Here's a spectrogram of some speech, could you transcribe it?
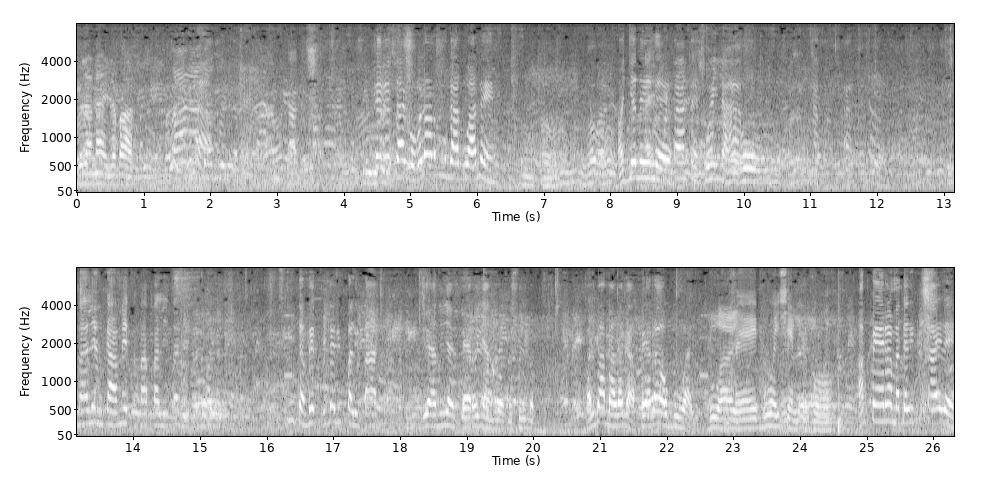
Wala na, ilabas. Pero sabi ko, wala namang magagawa na eh. Andiyan na yun eh. Importante, buhay lahat. Oo. Bali ang gamit, papalitan. Yung gamit, madaling palitan. Di ano yan, pera yan, no, masunog. Ano ba malaga? Pera o buhay? Buhay. Okay, buhay siyempre po. Ang pera, madaling pisahin eh.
